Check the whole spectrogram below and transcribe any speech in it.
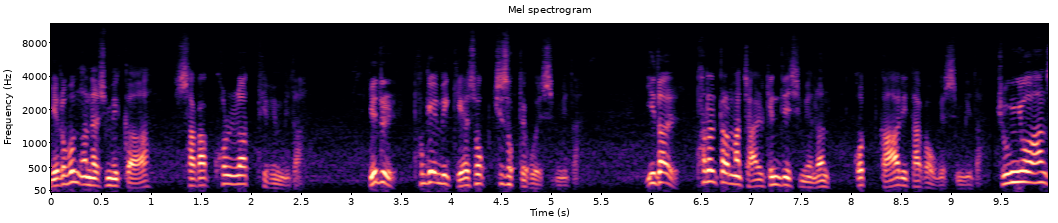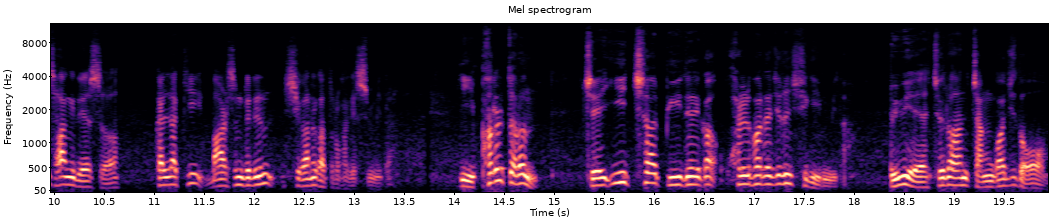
여러분 안녕하십니까? 사과콜라TV입니다. 열흘 폭염이 계속 지속되고 있습니다. 이달 8월달만 잘 견디시면 곧 가을이 다가오겠습니다. 중요한 사항에 대해서 간략히 말씀드리는 시간을 갖도록 하겠습니다. 이 8월달은 제2차 비대가 활발해지는 시기입니다. 주위에 저러한 장과지도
